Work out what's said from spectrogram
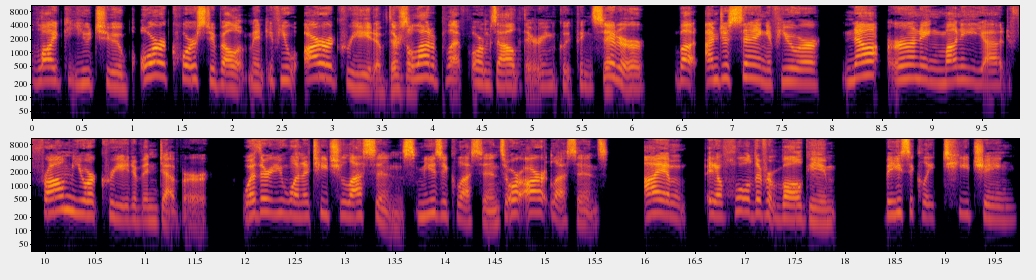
like YouTube or course development if you are a creative. There's a lot of platforms out there you could consider. But I'm just saying, if you are not earning money yet from your creative endeavor, whether you want to teach lessons, music lessons, or art lessons, I am in a whole different ballgame, basically teaching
